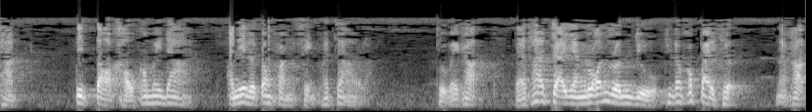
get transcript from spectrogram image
ชัด ติดต่อเขาก็ไม่ได้ อันนี้เราต้องฟังเสียงพระเจ้าล่ะ ถูกไหมครับ แต่ถ้าใจยังร้อนรนอยู่พี่น้องก็ไปเถอะนะครับ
